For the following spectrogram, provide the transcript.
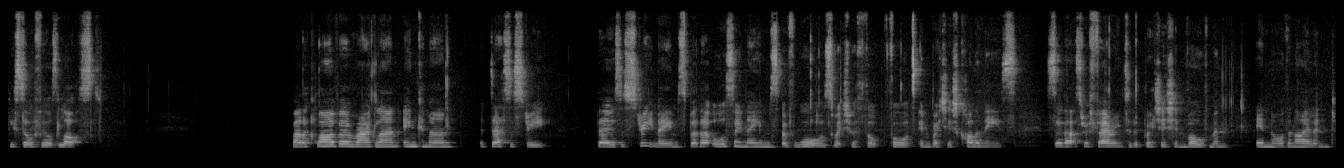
he still feels lost. Balaclava, Raglan, Inkerman, Odessa Street, those are street names, but they're also names of wars which were fought in British colonies, so that's referring to the British involvement in Northern Ireland.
